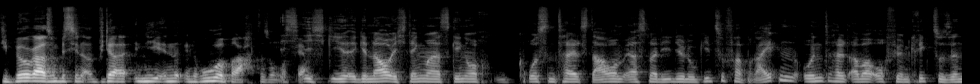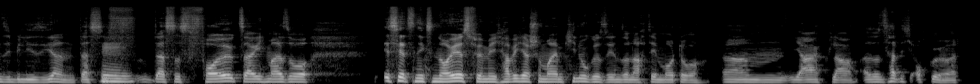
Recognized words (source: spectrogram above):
die Bürger so ein bisschen wieder in, die, in, in Ruhe brachte, so ungefähr. Ich, ich, genau, ich denke mal, es ging auch größtenteils darum, erstmal die Ideologie zu verbreiten und halt aber auch für den Krieg zu sensibilisieren, dass, hm. dass das Volk, sage ich mal so, ist jetzt nichts Neues für mich, habe ich ja schon mal im Kino gesehen, so nach dem Motto. Ähm, ja, klar, also das hatte ich auch gehört.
